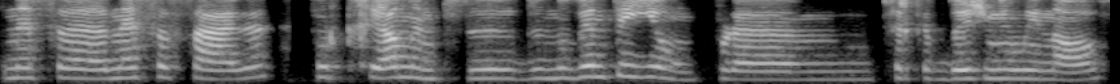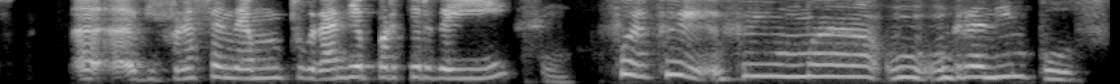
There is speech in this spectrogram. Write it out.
nessa, nessa saga, porque realmente de, de 91 para hum, cerca de 2009 a, a, diferença ainda é muito grande e a partir daí. Sim, foi, foi, foi uma, um, um grande impulso.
